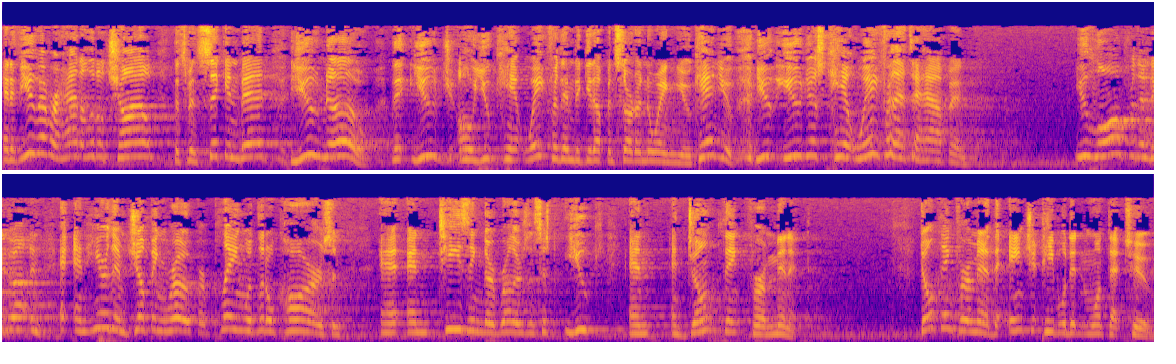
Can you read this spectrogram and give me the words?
And if you've ever had a little child that's been sick in bed, you know that you, oh, you can't wait for them to get up and start annoying you, can you? You, you just can't wait for that to happen. You long for them to go out and, and hear them jumping rope or playing with little cars and, and, and teasing their brothers and sisters. You, and, and don't think for a minute. Don't think for a minute that ancient people didn't want that too.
